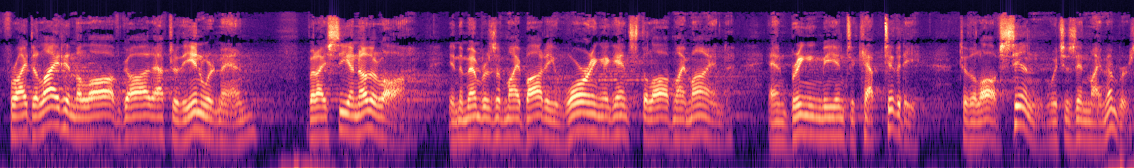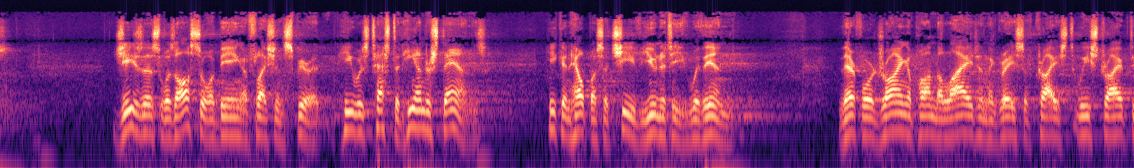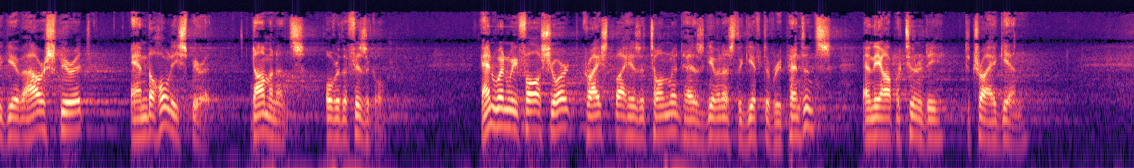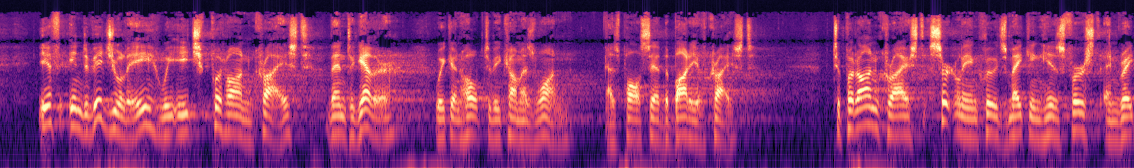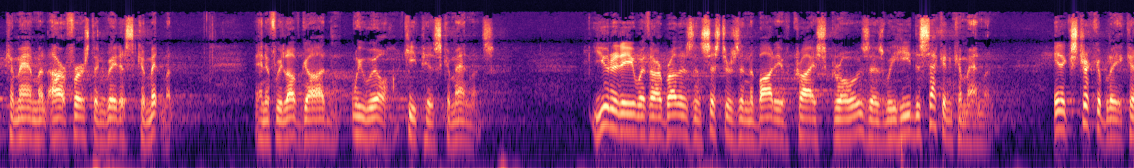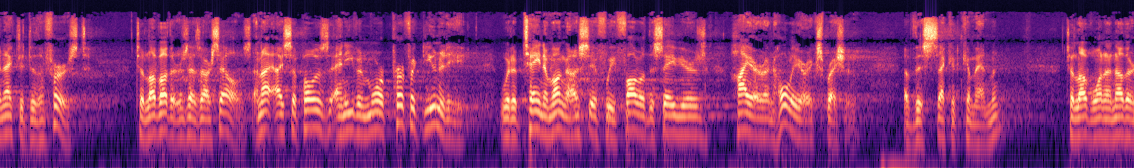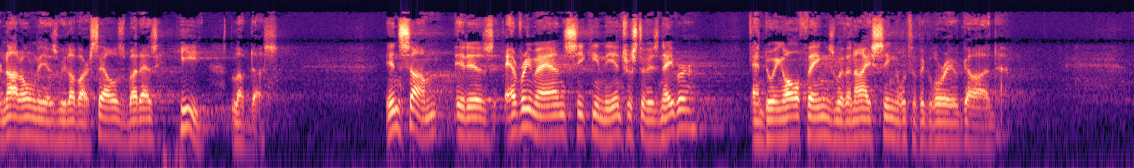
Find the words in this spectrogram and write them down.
For I delight in the law of God after the inward man, but I see another law in the members of my body warring against the law of my mind and bringing me into captivity to the law of sin which is in my members. Jesus was also a being of flesh and spirit. He was tested, he understands. He can help us achieve unity within. Therefore, drawing upon the light and the grace of Christ, we strive to give our spirit and the Holy Spirit dominance over the physical. And when we fall short, Christ, by his atonement, has given us the gift of repentance and the opportunity to try again. If individually we each put on Christ, then together we can hope to become as one, as Paul said, the body of Christ. To put on Christ certainly includes making his first and great commandment our first and greatest commitment. And if we love God, we will keep his commandments. Unity with our brothers and sisters in the body of Christ grows as we heed the second commandment, inextricably connected to the first to love others as ourselves. And I, I, suppose an even more perfect unity would obtain among us if we followed the Savior's higher and holier expression of this second commandment to love one another not only as we love ourselves, but as He loved us. In sum, it is every man seeking the interest of his neighbor and doing all things with an eye single to the glory of God.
